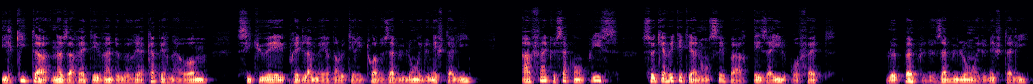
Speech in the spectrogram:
il quitta Nazareth et vint demeurer à Capernaum, situé près de la mer dans le territoire de Zabulon et de Nephtali, afin que s'accomplisse ce qui avait été annoncé par Ésaïe le prophète. Le peuple de Zabulon et de Nephtali,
